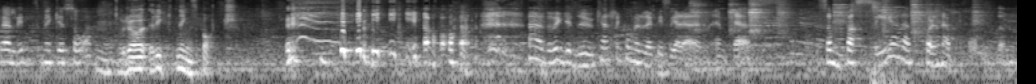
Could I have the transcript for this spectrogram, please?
Väldigt mycket så. Mm. Rör, riktning sport. ja, herregud. Du kanske kommer regissera en, en pjäs som baseras på den här podden.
